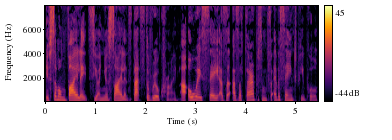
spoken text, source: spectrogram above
if someone violates you and you're silenced, that's the real crime. I always say, as a, as a therapist, I'm forever saying to people,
